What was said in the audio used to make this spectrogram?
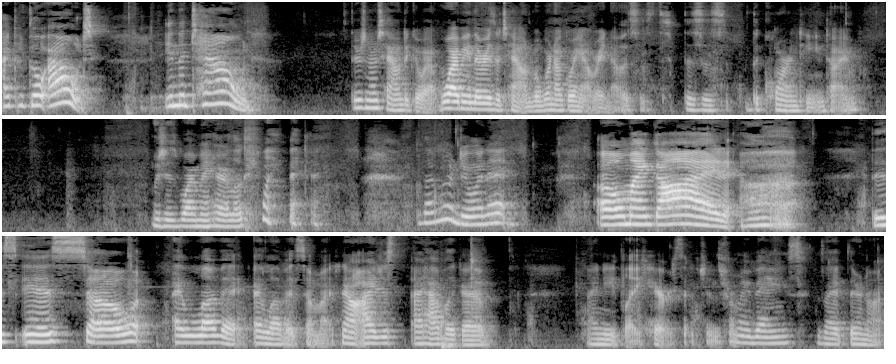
I could go out in the town. There's no town to go out. Well, I mean, there is a town, but we're not going out right now. This is this is the quarantine time. Which is why my hair looks like that. Because I'm not doing it. Oh my God. Ugh. This is so, I love it. I love it so much. Now I just, I have like a I need like hair extensions for my bangs because they're not.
